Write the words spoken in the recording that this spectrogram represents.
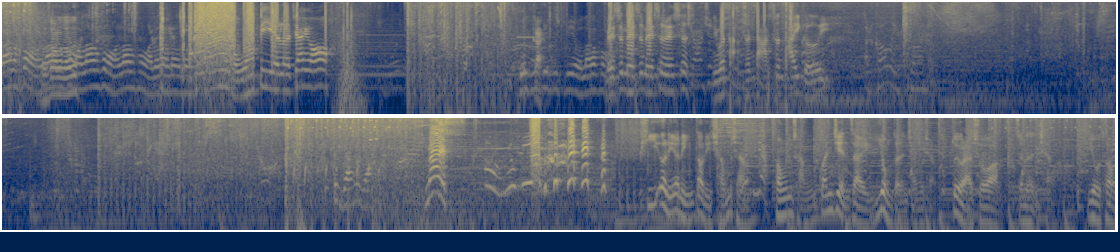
拉个风，拉个风，拉个风，拉个风，拉个风，我毕业了，加油！没事没事没事没事，你们打分打剩他一个而已。Nice！哦，牛逼！P 二零二零到底强不强？通常关键在于用的人强不强。对我来说啊，真的很强，又痛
